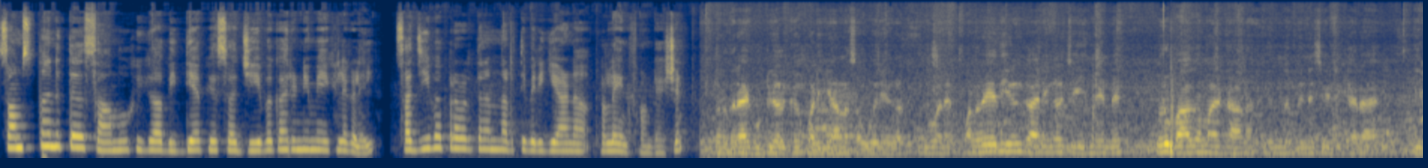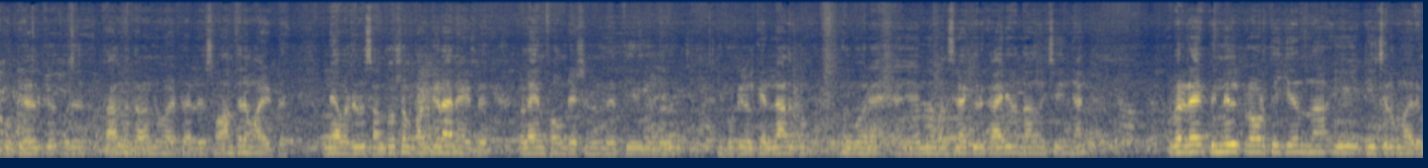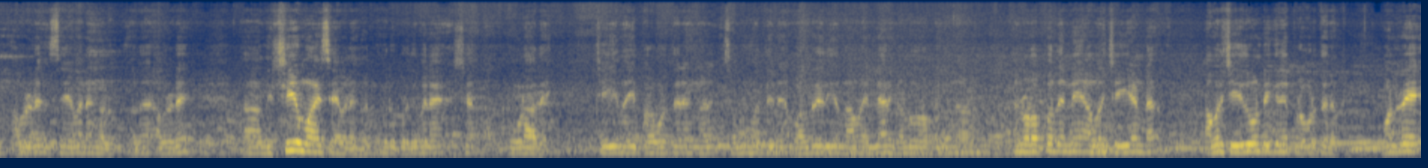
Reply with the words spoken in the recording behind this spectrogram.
സംസ്ഥാനത്ത് സാമൂഹിക വിദ്യാഭ്യാസ ജീവകാരുണ്യ മേഖലകളിൽ സജീവ പ്രവർത്തനം നടത്തി വരികയാണ് റിലയൻ ഫൗണ്ടേഷൻ. ദുർബലരായ കുട്ടികൾക്ക് പഠിക്കാനുള്ള സൗകര്യങ്ങൾ ഇതുപോലെ വളരെയധികം കാര്യങ്ങൾ ചെയ്യുന്നതിന്റെ ഒരു ഭാഗമായിട്ടാണ് ഇന്ന് ഭിന്നശേഷിക്കാരായ ഈ കുട്ടികൾക്ക് ഒരു താങ്ങും തളനുമായിട്ട് അല്ലെങ്കിൽ സ്വാതന്ത്ര്യമായിട്ട് അല്ലെങ്കിൽ അവരുടെ ഒരു സന്തോഷം പങ്കിടാനായിട്ട് റിലയൻ ഫൗണ്ടേഷനിൽ എത്തിയിരിക്കുന്നത് ഈ കുട്ടികൾക്ക് എല്ലാവർക്കും അതുപോലെ ഇന്ന് മനസ്സിലാക്കിയ ഒരു കാര്യം എന്താണെന്ന് വെച്ച് കഴിഞ്ഞാൽ ഇവരുടെ പിന്നിൽ പ്രവർത്തിക്കുന്ന ഈ ടീച്ചർമാരും അവരുടെ സേവനങ്ങളും അത് അവരുടെ നിശ്ചയമായ സേവനങ്ങൾ ഒരു പ്രതിഫലശ കൂടാതെ ചെയ്യുന്ന ഈ പ്രവർത്തനങ്ങൾ സമൂഹത്തിന് വളരെയധികം നാം എല്ലാവരും കണ്ടുറപ്പിക്കുന്നതാണ് അതിനോടൊപ്പം തന്നെ അവർ ചെയ്യേണ്ട അവർ ചെയ്തുകൊണ്ടിരിക്കുന്ന പ്രവർത്തനം വളരെ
